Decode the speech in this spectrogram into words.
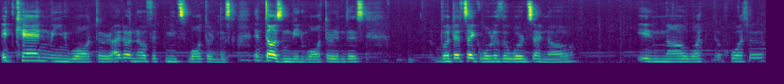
It can mean water. I don't know if it means water in this. It doesn't mean water in this. But that's like one of the words I know. In now what water?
